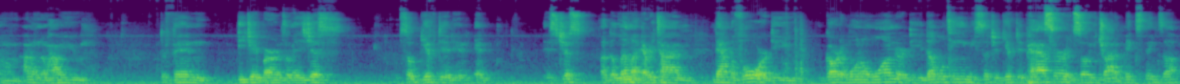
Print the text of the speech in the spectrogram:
Um, I don't know how you defend DJ Burns. I mean, he's just so gifted and, and it's just a dilemma every time down the floor. Do you guard him one on one or do you double team? He's such a gifted passer, and so you try to mix things up,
